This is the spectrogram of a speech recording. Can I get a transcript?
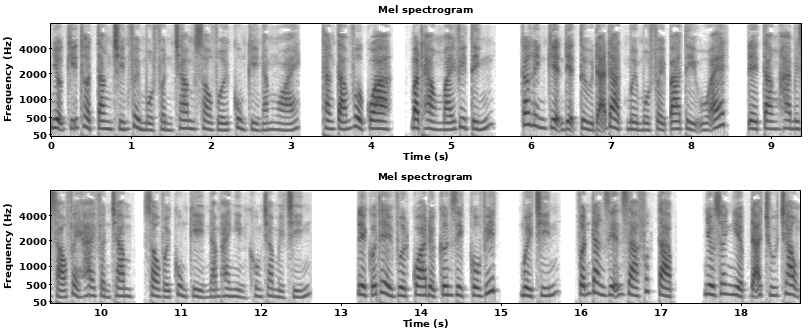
nhựa kỹ thuật tăng 9,1% so với cùng kỳ năm ngoái. Tháng 8 vừa qua, mặt hàng máy vi tính, các linh kiện điện tử đã đạt 11,3 tỷ USD, để tăng 26,2% so với cùng kỳ năm 2019. Để có thể vượt qua được cơn dịch COVID-19 vẫn đang diễn ra phức tạp, nhiều doanh nghiệp đã chú trọng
